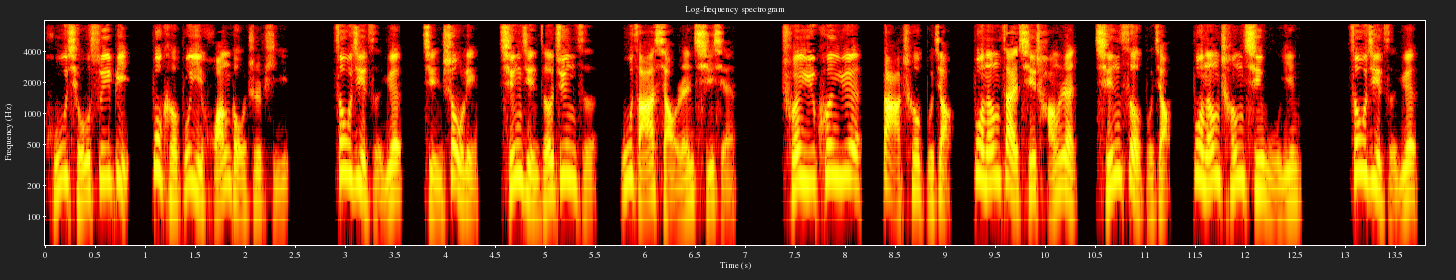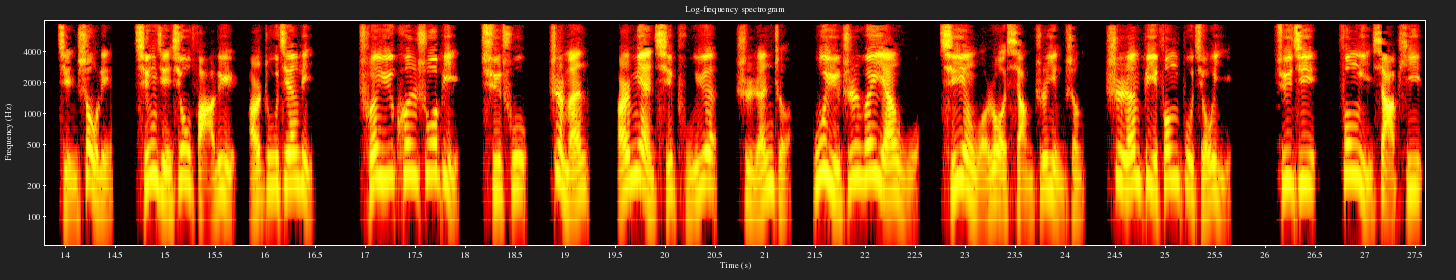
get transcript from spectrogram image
狐裘虽敝，不可不以黄狗之皮。”邹忌子曰：“谨受令，请谨则君子，无杂小人其贤。”淳于髡曰：“大车不教，不能在其长任；琴瑟不教，不能成其五音。”邹忌子曰：“谨受令，请谨修法律而督监吏。”淳于髡说毕，驱出至门，而面其仆曰：“是仁者，吾与之威严武，其应我若响之应声，世人必封不久矣。”居基。封以下邳，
